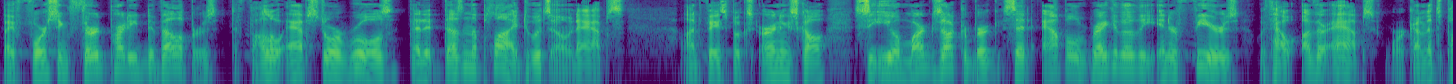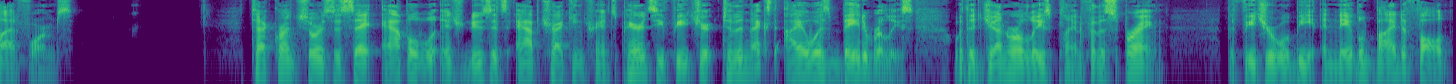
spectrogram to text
by forcing third-party developers to follow App Store rules that it doesn't apply to its own apps. On Facebook's earnings call, CEO Mark Zuckerberg said Apple regularly interferes with how other apps work on its platforms. TechCrunch sources say Apple will introduce its app tracking transparency feature to the next iOS beta release, with a general release planned for the spring. The feature will be enabled by default,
